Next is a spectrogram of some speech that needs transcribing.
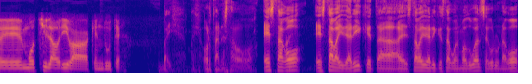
e, motxila hori ba kendute. Bai, bai, hortan ez dago. Ez dago, eztabaidarik eta eztabaidarik ez dagoen moduan, seguru nago,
